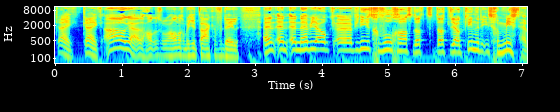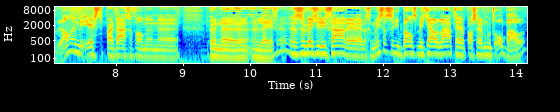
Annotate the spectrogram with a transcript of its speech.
Kijk, kijk. Oh ja, dat is wel handig een beetje taken verdelen. En, en, en heb, je ook, eh, heb je niet het gevoel gehad dat, dat jouw kinderen iets gemist hebben dan... in de eerste paar dagen van hun, eh, hun, eh, hun, hun leven? Dat ze een beetje die vader hebben gemist. Dat ze die band met jou later pas hebben moeten opbouwen?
